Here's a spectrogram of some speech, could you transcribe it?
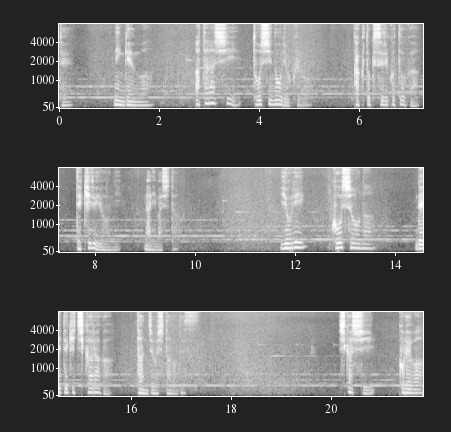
て人間は新しい投資能力を獲得することができるようになりました。より高尚な霊的力が誕生したのです。しかしこれは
